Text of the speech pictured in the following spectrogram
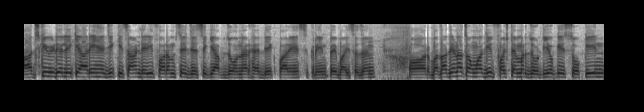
आज की वीडियो लेके आ रहे हैं जी किसान डेयरी फार्म से। जैसे कि आप जो ओनर है, देख पा रहे हैं स्क्रीन पे बाई सजन। और बता देना चाहूँगा जी फ़र्स्ट टाइमर जोटियों के शौकीन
